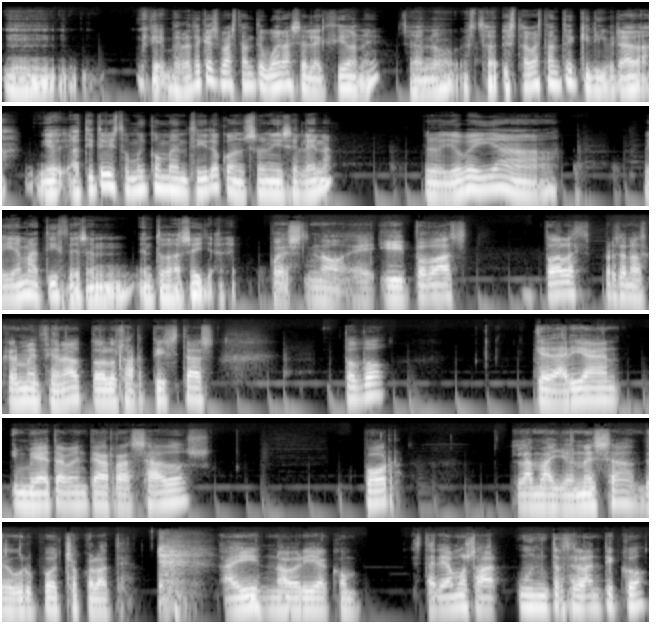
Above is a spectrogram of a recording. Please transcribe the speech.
mm, que me parece que es bastante buena selección, ¿eh? O sea, no, está, está bastante equilibrada. A ti te he visto muy convencido con Sony y Selena, pero yo veía, veía matices en, en todas ellas. ¿eh? Pues no, eh, y todas, todas las personas que has mencionado, todos los artistas, todo quedarían inmediatamente arrasados por la mayonesa del grupo Chocolate. Ahí no habría... Estaríamos a un transatlántico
